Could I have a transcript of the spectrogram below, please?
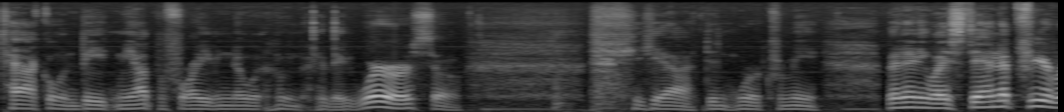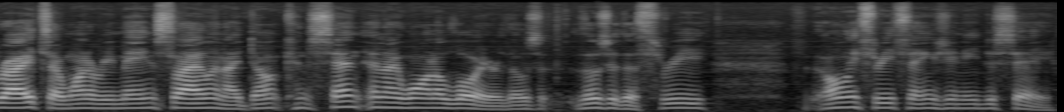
tackle and beat me up before I even knew who, they were. So, yeah, it didn't work for me. But anyway, stand up for your rights. I want to remain silent. I don't consent, and I want a lawyer. Those, those are the three, only three things you need to say.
